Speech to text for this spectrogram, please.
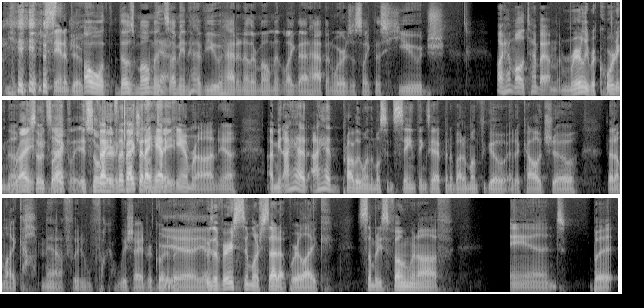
stand up joke. Oh well, those moments. Yeah. I mean, have you had another moment like that happen where it's just like this huge? Oh, I have them all the time, but I'm rarely recording them. Right, So it's exactly. like It's it's, so the fact, rare it's the fact that I had tape. a camera on. Yeah. I mean, I had I had probably one of the most insane things happen about a month ago at a college show that I'm like, oh, man, I fucking wish I had recorded. it." Yeah, yeah. It was a very similar setup where like somebody's phone went off, and but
